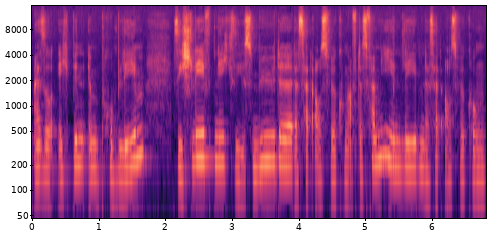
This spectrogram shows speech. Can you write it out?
also ich bin im Problem. Sie schläft nicht, sie ist müde, das hat Auswirkungen auf das Familienleben, das hat Auswirkungen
